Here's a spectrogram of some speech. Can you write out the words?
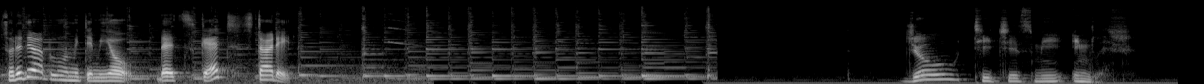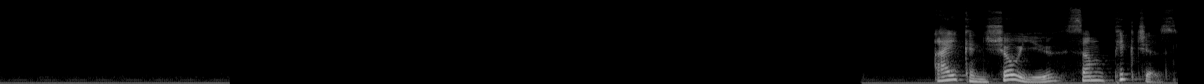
それでは文を見てみよう。Let's get started! Joe teaches me English. I can show you some pictures.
